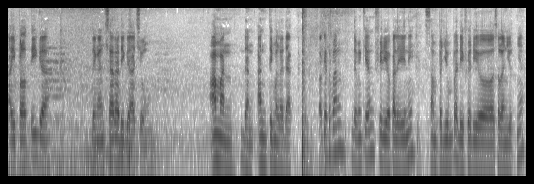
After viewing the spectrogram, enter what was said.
IPL 3 dengan cara digacung. Aman dan anti meledak oke teman demikian video kali ini. Sampai jumpa di video selanjutnya.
